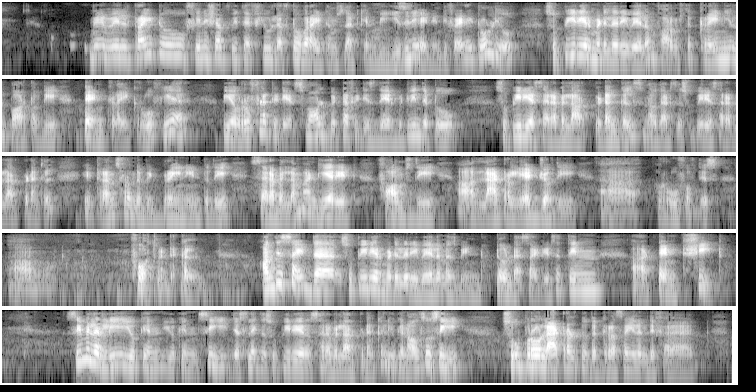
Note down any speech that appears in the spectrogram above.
we will try to finish up with a few leftover items that can be easily identified. I told you superior medullary velum forms the cranial part of the tent-like roof. Here we have reflected a small bit of it is there between the two superior cerebellar peduncles. Now that's the superior cerebellar peduncle. It runs from the midbrain into the cerebellum and here it forms the uh, lateral edge of the uh, roof of this um, fourth ventricle. On this side, the superior medullary velum has been turned aside. It's a thin uh, tent sheet. Similarly, you can you can see just like the superior cerebellar peduncle, you can also see supralateral to the gracile and the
